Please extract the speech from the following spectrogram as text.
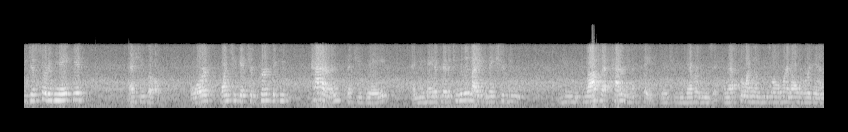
You just sort of make it as you go. Or once you get your perfect pattern that you've made, and you've made a pair that you really like, make sure you you lock that pattern in a safe. Make sure you never lose it. And that's the one you'll use over and over again.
